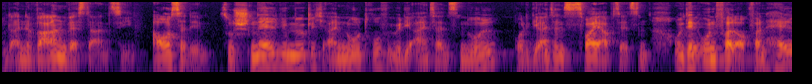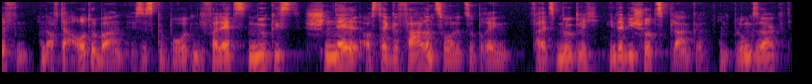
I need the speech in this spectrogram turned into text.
und eine Warnweste anziehen. Außerdem so schnell wie möglich einen Notruf über die 110 oder die 112 absetzen und den Unfallopfern helfen. Und auf der Autobahn ist es geboten, die Verletzten möglichst schnell aus der Gefahrenzone zu bringen, falls möglich hinter die Schutzplanke. Und Blunk sagt,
